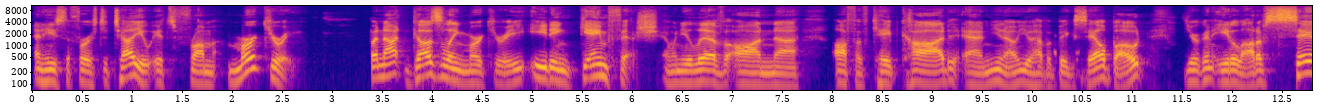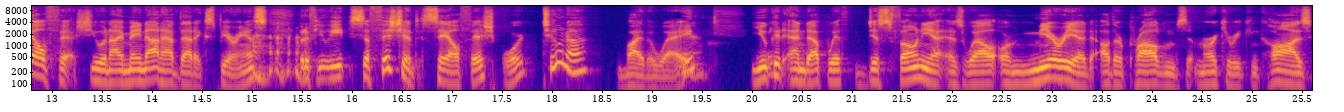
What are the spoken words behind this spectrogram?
And he's the first to tell you it's from mercury but not guzzling mercury, eating game fish. And when you live on uh, off of Cape Cod and you know you have a big sailboat, you're going to eat a lot of sailfish. You and I may not have that experience, but if you eat sufficient sailfish or tuna, by the way, you could end up with dysphonia as well or myriad other problems that mercury can cause.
